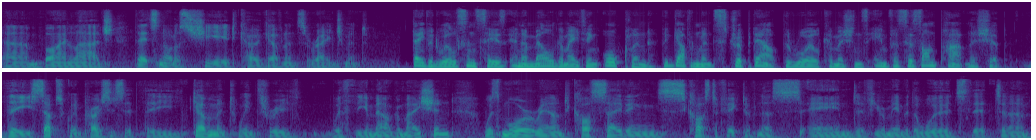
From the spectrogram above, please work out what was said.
um, by and large, that's not a shared co-governance arrangement. David Wilson says in amalgamating Auckland, the government stripped out the Royal Commission's emphasis on partnership. The subsequent process that the government went through with the amalgamation was more around cost savings, cost effectiveness, and if you remember the words that um,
